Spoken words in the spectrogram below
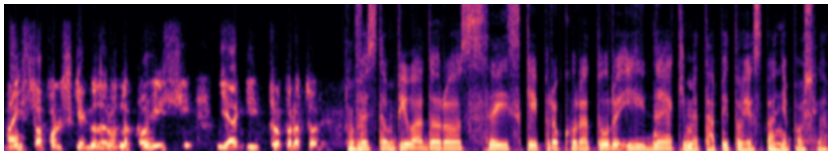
państwa polskiego, zarówno komisji, jak i prokuratury. Wystąpiła do rosyjskiej prokuratury i na jakim etapie to jest, panie pośle?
